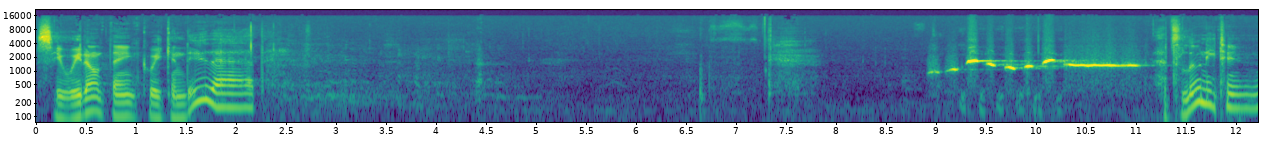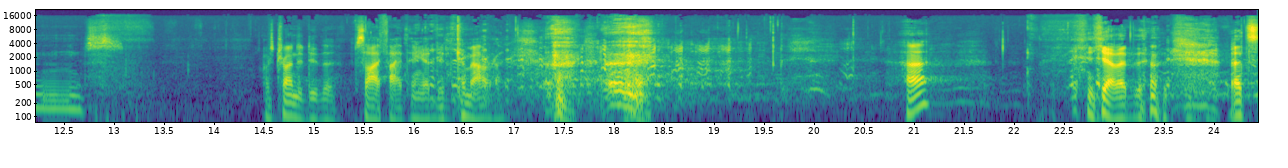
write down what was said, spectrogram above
See, we don't think we can do that. That's Looney Tunes. I was trying to do the sci fi thing, it didn't come out right. huh? yeah, that, that's,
